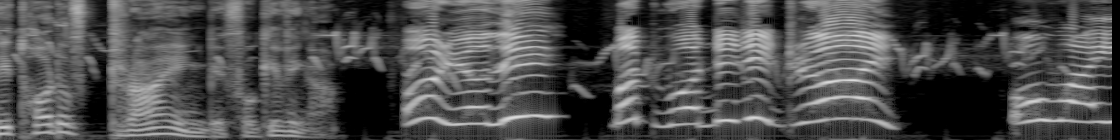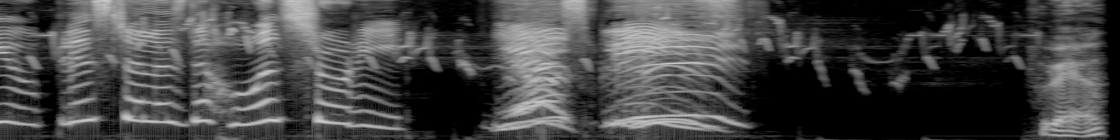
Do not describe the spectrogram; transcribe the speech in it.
He thought of trying before giving up. Oh, really? But what did he try? Oh, Vayu, please tell us the whole story. Yes, please. Well,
